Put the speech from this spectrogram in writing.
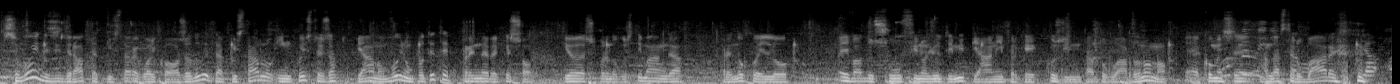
Se voi desiderate acquistare qualcosa, dovete acquistarlo in questo esatto piano, voi non potete prendere, che so, io adesso prendo questi manga, prendo quello, e vado su fino agli ultimi piani perché così intanto guardo no? No è come se andaste a rubare.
